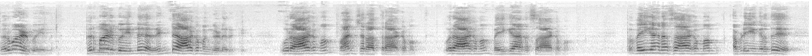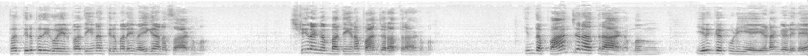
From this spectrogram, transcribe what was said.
பெருமாள் கோயில் பெருமாள் கோயிலில் ரெண்டு ஆகமங்கள் இருக்குது ஒரு ஆகமம் பாஞ்சராத்திர ஆகமம் ஒரு ஆகமம் வைகானச ஆகமம். இப்போ வைகானச ஆகமம் அப்படிங்கிறது இப்போ திருப்பதி கோயில் பார்த்தீங்கன்னா திருமலை வைகானச ஆகமம். ஸ்ரீரங்கம் பார்த்தீங்கன்னா பாஞ்சராத்திர ஆகமம். இந்த பாஞ்சராத்திர ஆகமம் இருக்கக்கூடிய இடங்களிலே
